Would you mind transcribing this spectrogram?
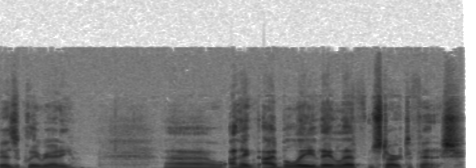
physically ready. Uh, I think, I believe they led from start to finish.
